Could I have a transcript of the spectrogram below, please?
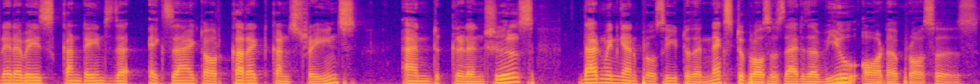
Database contains the exact or correct constraints and credentials. The admin can proceed to the next process that is a view order process.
